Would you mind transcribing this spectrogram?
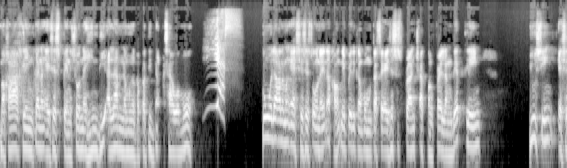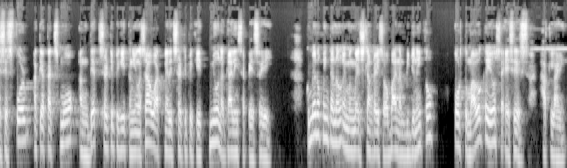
Makaka-claim ka ng SSS pension na hindi alam ng mga kapatid ng asawa mo. Yes! Kung wala ka namang SSS online account, ay pwede kang pumunta sa SSS branch at mag-file ng death claim using SSS form at i-attach mo ang death certificate ng iyong asawa at marriage certificate nyo na galing sa PSA. Kung meron kayong tanong ay mag-message lang kayo sa baba ng video na ito or tumawag kayo sa SSS hotline.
